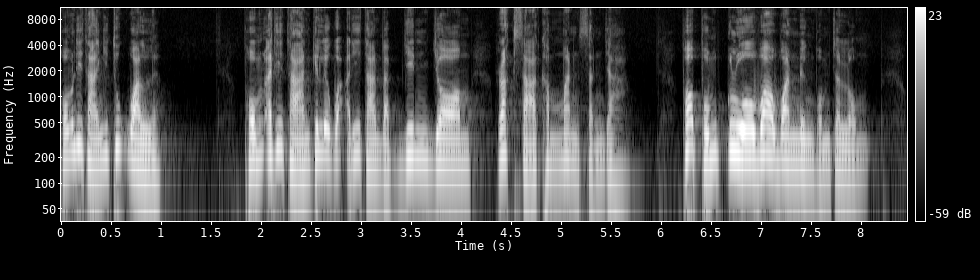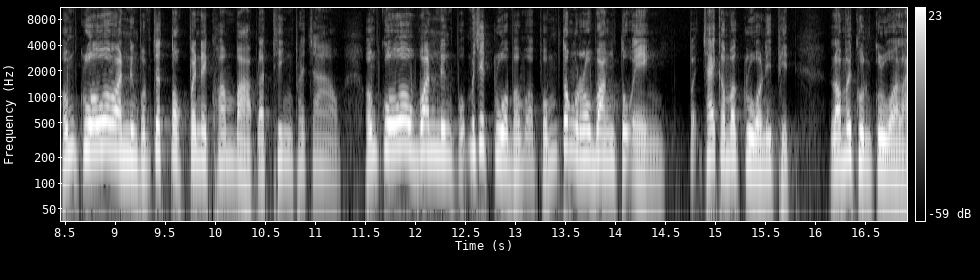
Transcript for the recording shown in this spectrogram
ผมอธิษฐานนี้ทุกวันเลย ผมอธิษฐานก็เรียกว่าอธิษฐานแบบยินยอมรักษาคำมั่นสัญญา เพราะผมกลัวว่าวันหนึ่งผมจะล้ม ผมกลัวว่าวันหนึ่งผมจะตกไปในความบาปและทิ้งพระเจ้า ผมกลัวว่าวันหนึ่งผมไม่ใช่กลัวผมผมต้องระวังตัวเอง ใช้คำว่ากลัวนี่ผิด เราไม่ควรกลัวอะไร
